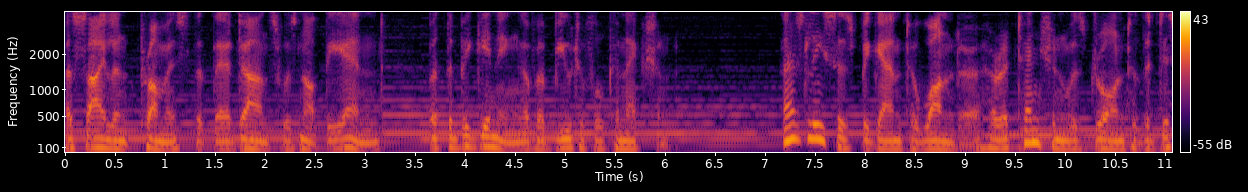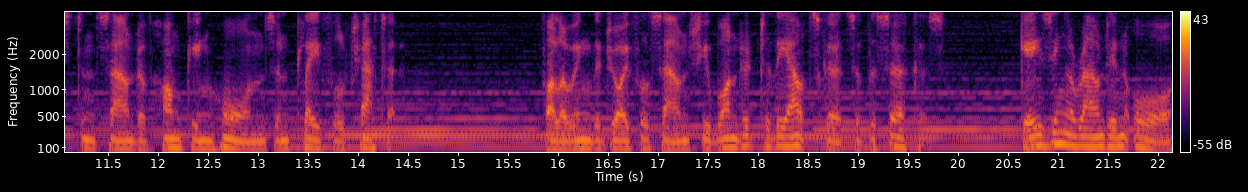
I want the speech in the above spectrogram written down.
a silent promise that their dance was not the end, but the beginning of a beautiful connection. As Lisa's began to wander, her attention was drawn to the distant sound of honking horns and playful chatter. Following the joyful sound, she wandered to the outskirts of the circus. Gazing around in awe,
